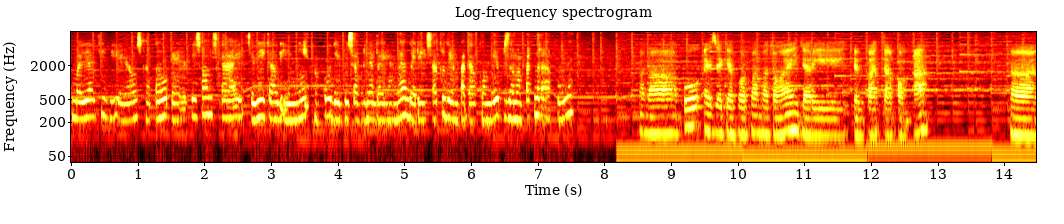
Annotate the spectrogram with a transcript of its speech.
kembali lagi di EOS atau ELP Sound Sky. Jadi kali ini aku Devi Sabrina Dayana dari 1D4 Telkom B bersama partner aku. Nama aku Ezekiel Forman Patongai dari D4 Telkom A. Uh,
